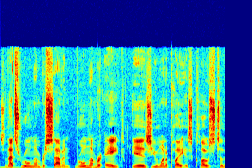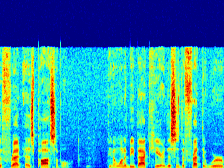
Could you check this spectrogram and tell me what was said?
So that's rule number seven. Rule number eight is you want to play as close to the fret as possible. You don't want to be back here. This is the fret that we're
